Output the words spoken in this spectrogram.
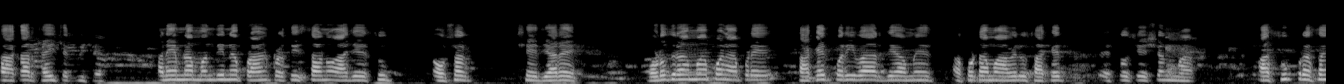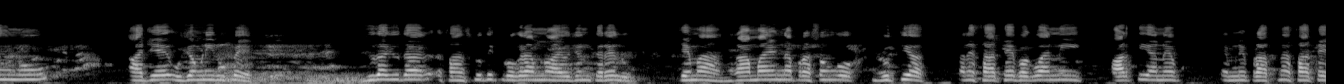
સાકાર થઈ ચૂક્યું છે અને એમના મંદિરના પ્રાણ પ્રતિષ્ઠાનો આજે શુભ અવસર છે જ્યારે વડોદરામાં પણ આપણે સાકેત પરિવાર જે અમે અકોટામાં આવેલું સાકેત એસોસિએશનમાં આ શુભ પ્રસંગનું આજે ઉજવણી રૂપે જુદા જુદા સાંસ્કૃતિક પ્રોગ્રામનું આયોજન કરેલું જેમાં રામાયણના પ્રસંગો નૃત્ય અને સાથે ભગવાનની આરતી અને એમની પ્રાર્થના સાથે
